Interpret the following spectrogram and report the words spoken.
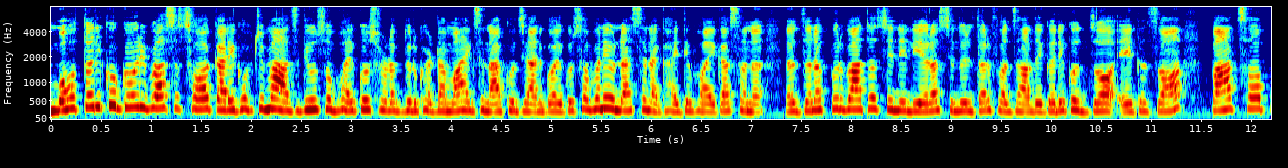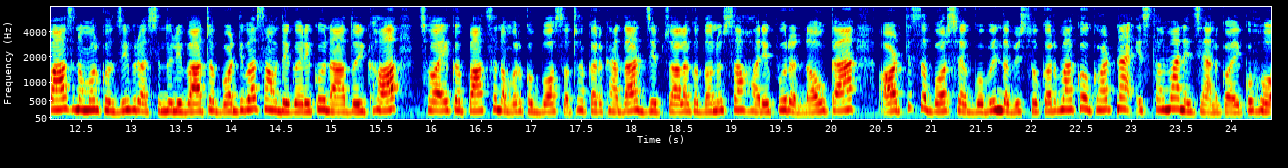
महोत्तरीको गौरीवास छ। कार्यघोप्टीमा आज दिउँसो भएको सड़क दुर्घटनामा एकजनाको ज्यान गएको छ भने उन्नाइसजना घाइते भएका छन्। जनकपुरबाट चिनी लिएर सिन्धुलीतर्फ जाँदै गरेको ज एक ज पाँच छ पाँच नम्बरको जीव र सिन्धुलीबाट बर्दिवास आउँदै गरेको ना दुई ख छ एक पाँच छ नम्बरको बस ठक्कर खाँदा जीव चालक धनुषा हरिपुर नौका अडतिस वर्ष गोविन्द विश्वकर्माको घटनास्थलमा नै ज्यान गएको हो।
